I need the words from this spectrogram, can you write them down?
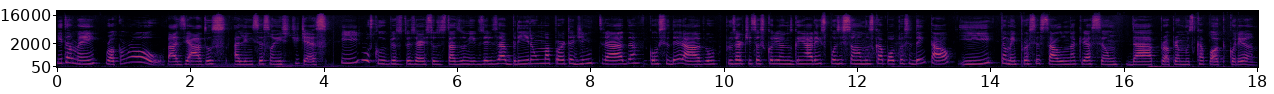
e também rock and roll, baseados ali em sessões de jazz. E os clubes do exército dos Estados Unidos, eles abriram uma porta de entrada considerável para os artistas coreanos ganharem exposição à música pop ocidental e também processá-lo na criação da própria música pop coreana.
